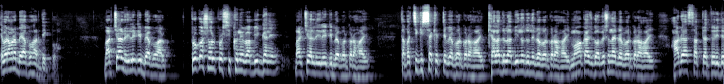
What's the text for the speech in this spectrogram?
এবার আমরা ব্যবহার দেখব। ভার্চুয়াল রিয়েলিটির ব্যবহার প্রকৌশল, প্রশিক্ষণে বা বিজ্ঞানে ভার্চুয়াল রিয়েলিটি ব্যবহার করা হয়। তারপর চিকিৎসা ক্ষেত্রে ব্যবহার করা হয়, খেলাধুলা বিনোদনে ব্যবহার করা হয়, মহাকাশ গবেষণায় ব্যবহার করা হয় হার্ডওয়্যার সফটওয়্যার তৈরিতে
